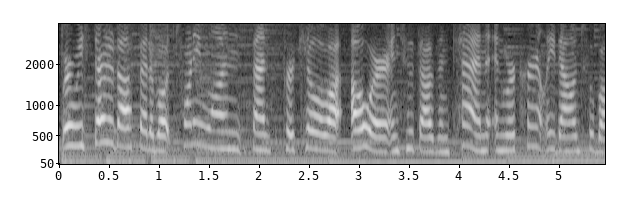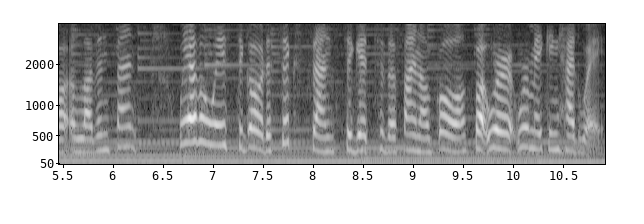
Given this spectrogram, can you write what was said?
where we started off at about 21 cents per kilowatt hour in 2010 and we're currently down to about 11 cents. We have a ways to go to 6 cents to get to the final goal, but we're, we're making headway.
